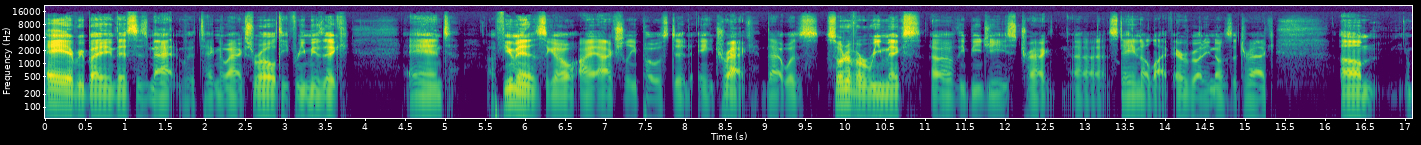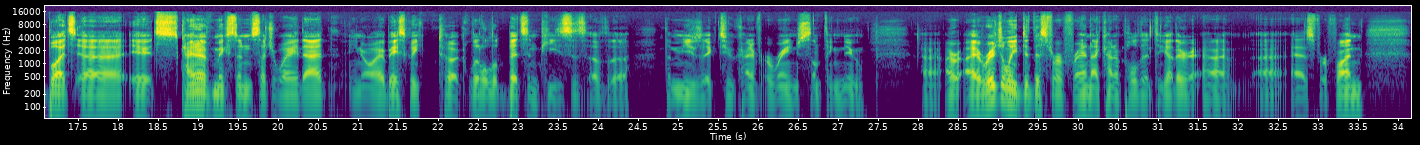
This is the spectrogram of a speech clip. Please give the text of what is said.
Hey everybody, this is Matt with TeknoAXE royalty free music. And a few minutes ago, I actually posted a track that was sort of a remix of the Bee Gees' track uh, Staying Alive. Everybody knows the track. Um, but uh, it's kind of mixed in such a way that, you know, I basically took little bits and pieces of the, the music to kind of arrange something new. Uh, I, I originally did this for a friend. I kind of pulled it together uh, uh, as for fun.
